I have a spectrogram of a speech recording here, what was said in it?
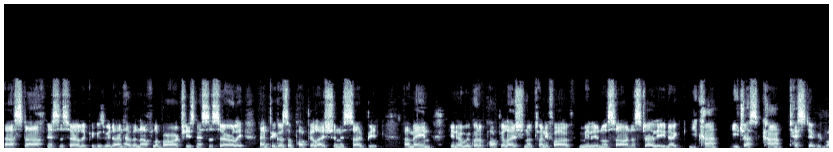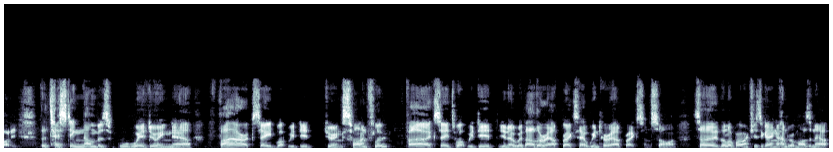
uh, staff necessarily, because we don't have enough laboratories necessarily, and because the population is so big. I mean, you know, we've got a population of 25 million or so in Australia. You know, you can't, you just can't test everybody. The testing numbers we're doing now far exceed what we did during swine flu far exceeds what we did, you know, with other outbreaks, our winter outbreaks and so on. So the laboratories are going 100 miles an hour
